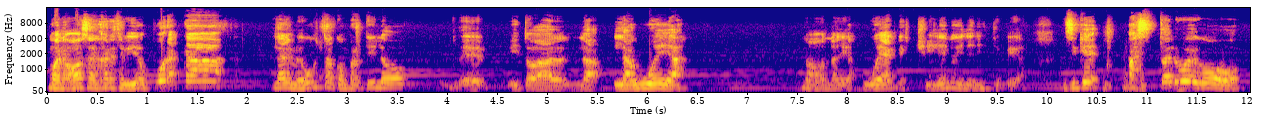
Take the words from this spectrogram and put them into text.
Bueno, vamos a dejar este video por acá. Dale me gusta, compartirlo eh, y toda la, la wea no, no digas wea que es chileno y tenés te pega. Así que, hasta luego.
